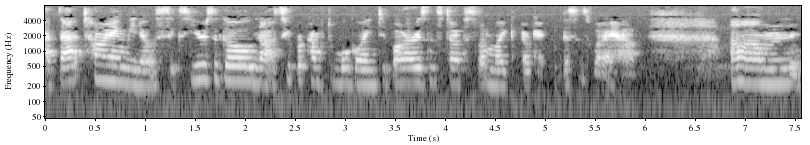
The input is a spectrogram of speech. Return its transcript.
at that time, you know, six years ago, not super comfortable going to bars and stuff. So I'm like, okay, this is what I have. Um,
